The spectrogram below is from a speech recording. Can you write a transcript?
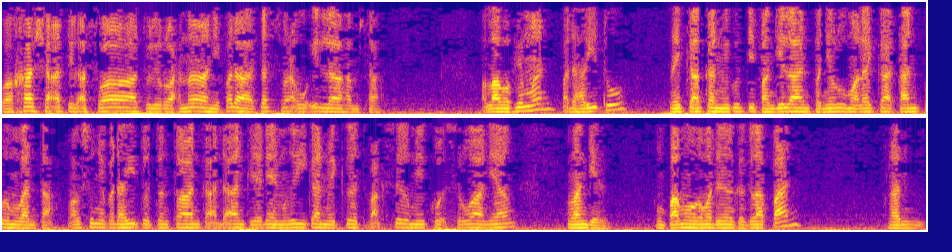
wa khasha'atil aswatu lirrahmani fala tasma'u illa hamsa. Allah berfirman pada hari itu mereka akan mengikuti panggilan penyeru malaikat tanpa membantah. Maksudnya pada hari itu tuan-tuan keadaan kejadian mengerikan mereka terpaksa mengikut seruan yang memanggil. Umpama ramadan dengan kegelapan dan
